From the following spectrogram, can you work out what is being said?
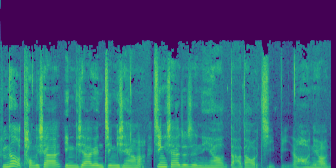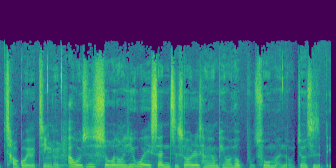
你那种铜虾、银虾跟金虾嘛？金虾就是你要达到几笔，然后你要超过一个金额啊。我就是所有东西，卫生纸、所有日常用品，我都不出门，我就是一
